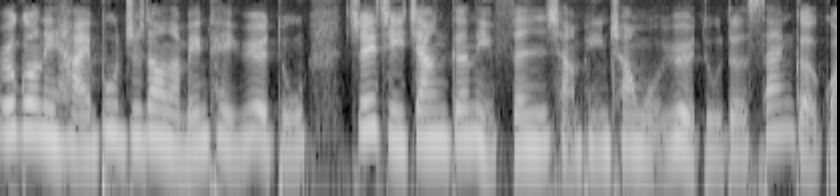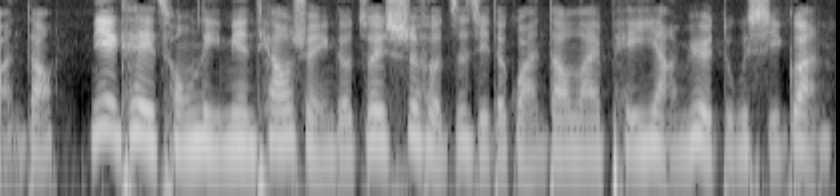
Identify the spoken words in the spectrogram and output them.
如果你还不知道哪边可以阅读，这一集将跟你分享平常我阅读的三个管道，你也可以从里面挑选一个最适合自己的管道来培养阅读习惯。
